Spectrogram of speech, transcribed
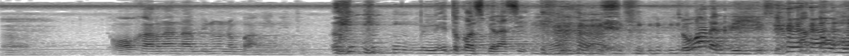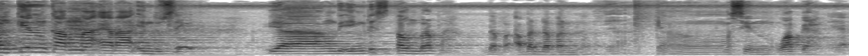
eh, Oh, karena Nabi Nuh nebangin itu. itu konspirasi. Coba ada Greenpeace ya. Atau mungkin karena era industri yang di Inggris tahun berapa? Dapat abad 18. Ya, yang mesin uap ya. Ya.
